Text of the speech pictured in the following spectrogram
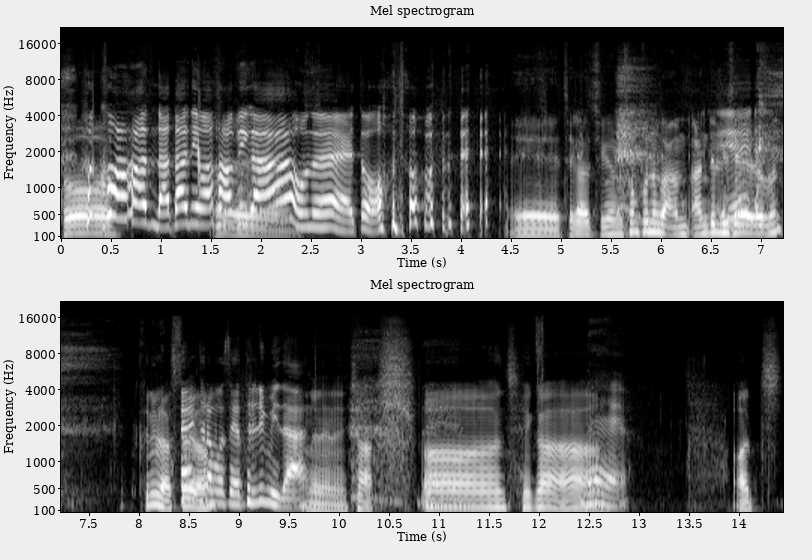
흑화한 나단이와 가비가 네. 오늘 또 어떤 분을 예, 제가 지금 손 푸는 거안 안 들리세요, 예. 여러분? 큰일 잘 났어요. 들어보세요. 들립니다. 네네네. 자, 어, 제가 네. 어, 지-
